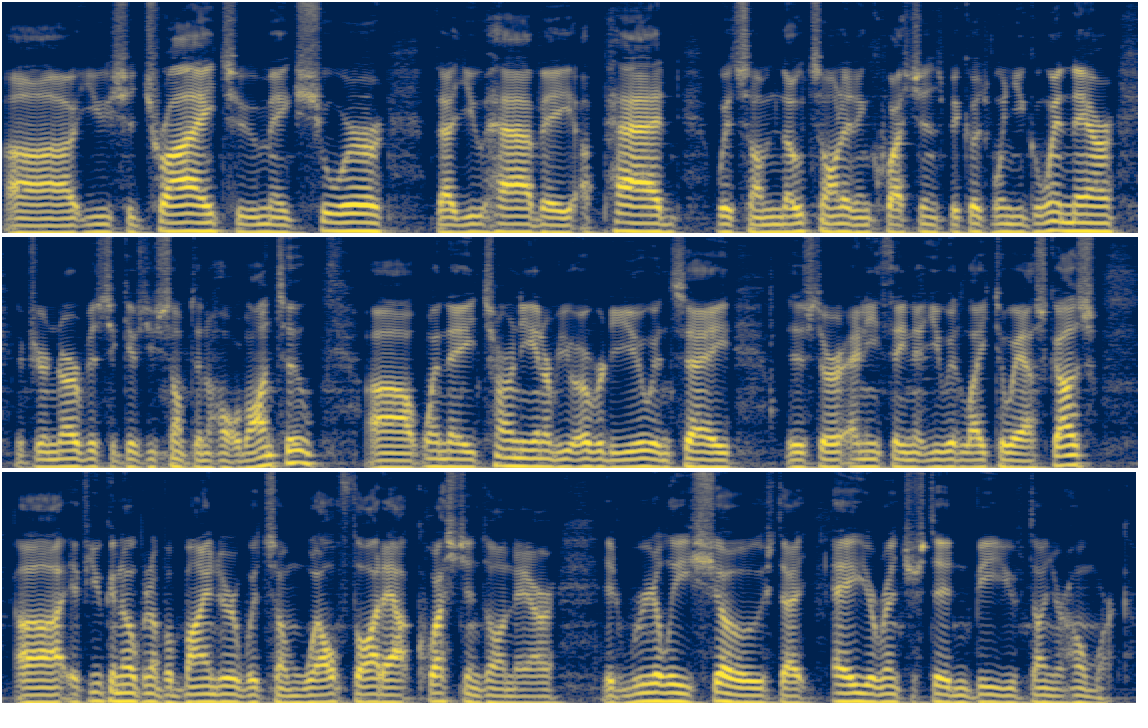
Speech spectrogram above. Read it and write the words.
Uh, you should try to make sure that you have a, a pad with some notes on it and questions because when you go in there, if you're nervous, it gives you something to hold on to. Uh, when they turn the interview over to you and say, Is there anything that you would like to ask us? Uh, if you can open up a binder with some well thought out questions on there, it really shows that A, you're interested, and B, you've done your homework.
